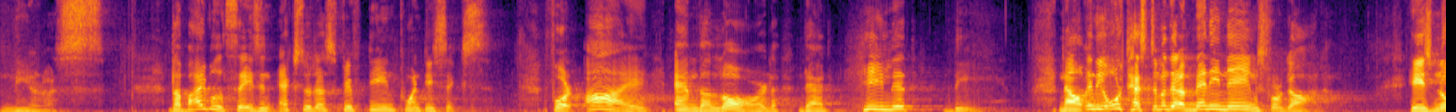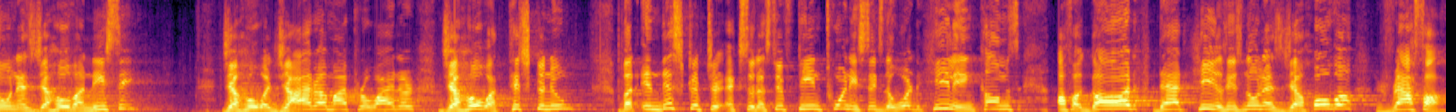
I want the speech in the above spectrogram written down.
near us. The Bible says in Exodus 15 26, For I am the Lord that healeth thee. Now, in the Old Testament, there are many names for God. He's known as Jehovah Nisi, Jehovah Jireh, my provider, Jehovah Tsidkenu. But in this scripture, Exodus 15 26, the word healing comes of a God that heals. He's known as Jehovah Rapha.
